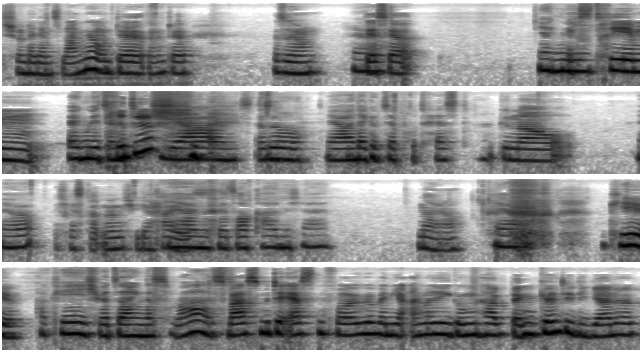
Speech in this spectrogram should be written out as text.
schon da ganz lange und der, und der also ja. der ist ja irgendwie, extrem irgendwie sind, kritisch. Ja, und Also, ja, und da gibt es ja Proteste. genau. Ja. Ich weiß gerade noch nicht, wie der Ja, mir heißt. fällt es auch gerade nicht ein. naja. Ja. Okay. Okay, ich würde sagen, das war's. Das war's mit der ersten Folge. Wenn ihr Anregungen habt, dann könnt ihr die gerne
